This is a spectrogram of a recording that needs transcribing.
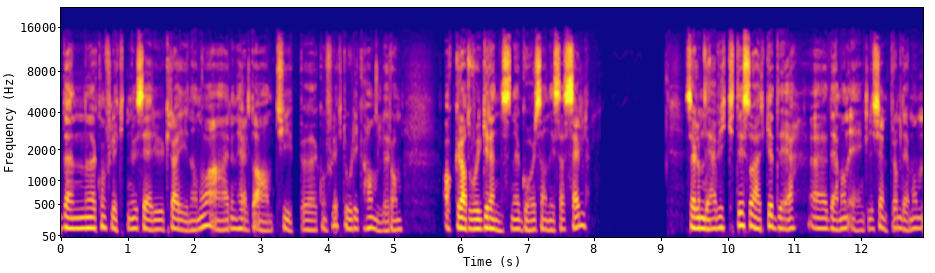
den konflikten vi ser i Ukraina nå, er en helt annen type konflikt, hvor det ikke handler om akkurat hvor grensene går sånn i seg selv. Selv om det er viktig, så er ikke det det man egentlig kjemper om. Det man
